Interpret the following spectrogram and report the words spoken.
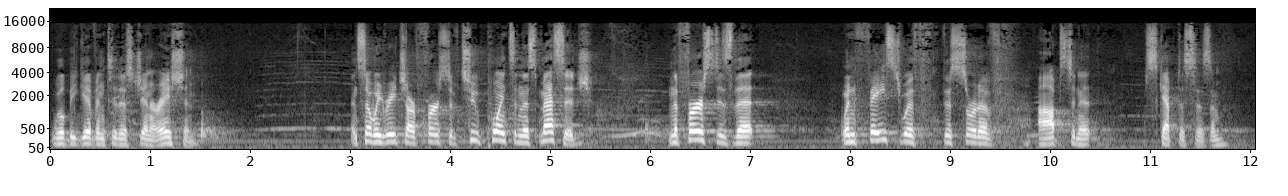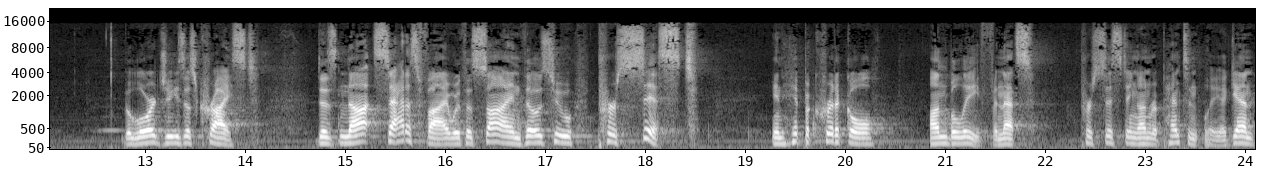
will be given to this generation. And so we reach our first of two points in this message. And the first is that when faced with this sort of obstinate skepticism, the Lord Jesus Christ does not satisfy with a sign those who persist in hypocritical unbelief. And that's persisting unrepentantly. Again,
